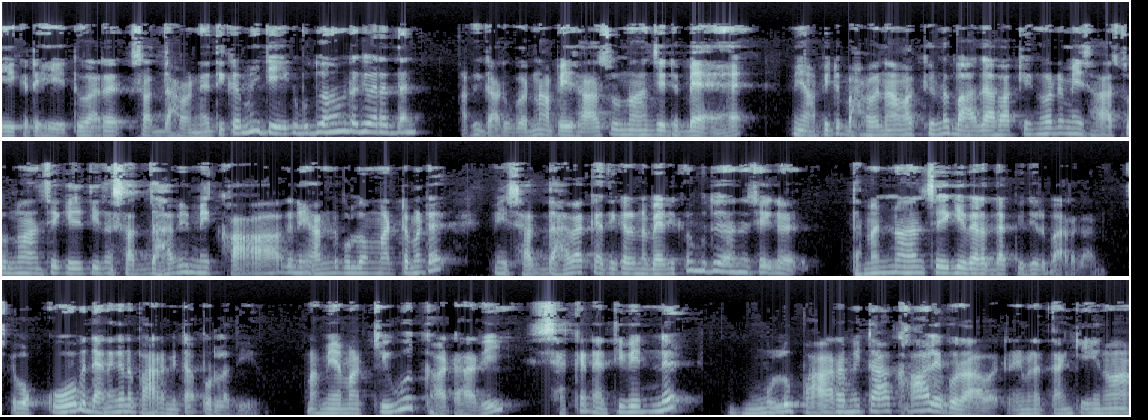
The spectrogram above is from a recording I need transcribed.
ඒකට හේතුව අර ශ්‍රද්ධාව නැතිකම ඉතින් ඒක බුදුහාමුදුරගේ වැරද්දන්නේ. අපි ගරු කරන අපේ සාස්ෘණ වහන්සේට බෑ මේ අපිට භාවනාවක් කරනකොට බාධාවක් වෙනකොට මේ ශාස්ත්‍රුන් වහන්සේ කියලා තියෙන සද්ධාවෙන් මේ කාගෙන යන්න පුළුවන් මට්ටමට මේ සද්ධාාවක් ඇති කරන බැරිකම බුදුදහමසේක තමන් වහන්සේගේ වැරද්දක් විදිහට බාර ගන්න. ඒ ඔක්කොම දැනගෙන පාරමිතා පුරලා තියෙනවා. මම යමක් කිව්වොත් කාට හරි සැක නැති වෙන්න මුළු පාරමිතා කාලේ පුරාවට එහෙම නැත්නම් කියනවා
